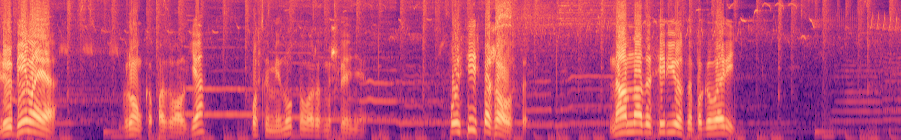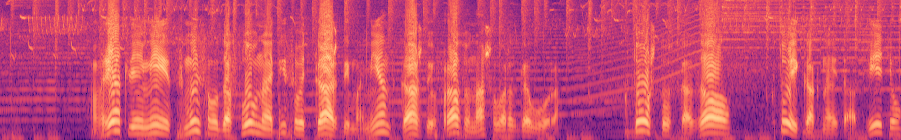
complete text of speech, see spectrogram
Любимая, громко позвал я после минутного размышления. Спустись, пожалуйста. Нам надо серьезно поговорить. Вряд ли имеет смысл дословно описывать каждый момент, каждую фразу нашего разговора. Кто что сказал, кто и как на это ответил,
